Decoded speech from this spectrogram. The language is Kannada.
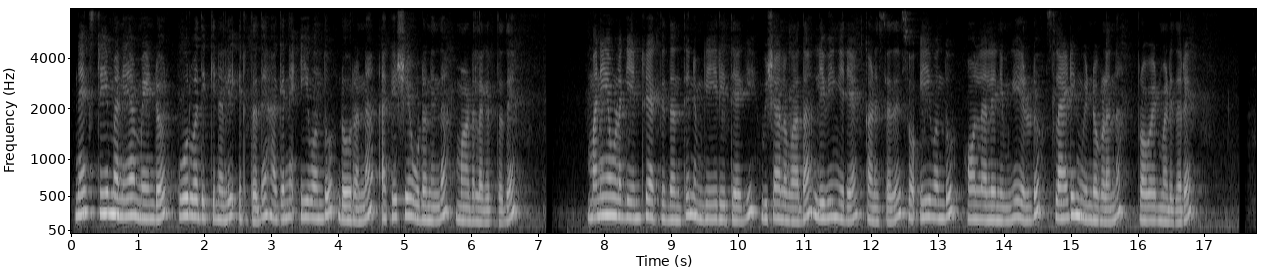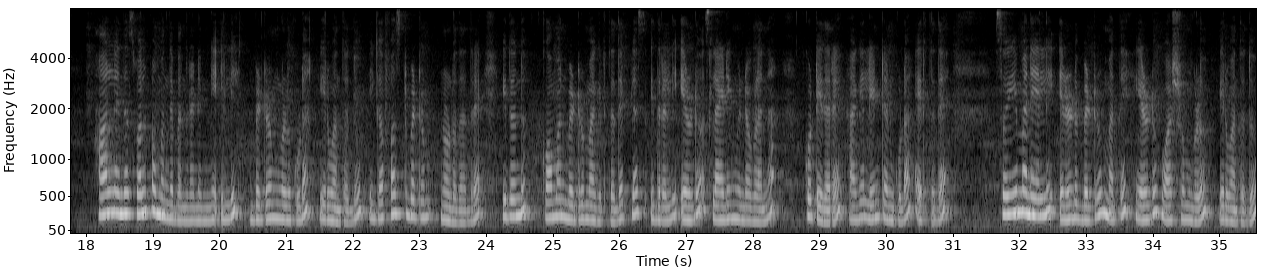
ನೆಕ್ಸ್ಟ್ ಈ ಮನೆಯ ಮೇನ್ ಡೋರ್ ಪೂರ್ವ ದಿಕ್ಕಿನಲ್ಲಿ ಇರ್ತದೆ. ಹಾಗೆಯೇ ಈ ಒಂದು ಡೋರನ್ನು ಅಕೇಶಿಯ ವುಡನಿಂದ ಮಾಡಲಾಗಿರ್ತದೆ. ಮನೆಯ ಒಳಗೆ ಎಂಟ್ರಿ ಆಗ್ತಿದ್ದಂತೆ ನಿಮಗೆ ಈ ರೀತಿಯಾಗಿ ವಿಶಾಲವಾದ ಲಿವಿಂಗ್ ಏರಿಯಾ ಕಾಣಿಸ್ತದೆ. ಸೊ ಈ ಒಂದು ಹಾಲ್ನಲ್ಲಿ ನಿಮಗೆ ಎರಡು ಸ್ಲೈಡಿಂಗ್ ವಿಂಡೋಗಳನ್ನು ಪ್ರೊವೈಡ್ ಮಾಡಿದ್ದಾರೆ. ಹಾಲ್ನಿಂದ ಸ್ವಲ್ಪ ಮುಂದೆ ಬಂದರೆ ನಿಮಗೆ ಇಲ್ಲಿ ಬೆಡ್ರೂಮ್ಗಳು ಕೂಡ ಇರುವಂಥದ್ದು ಈಗ ಫಸ್ಟ್ ಬೆಡ್ರೂಮ್ ನೋಡೋದಾದರೆ ಇದೊಂದು ಕಾಮನ್ ಬೆಡ್ರೂಮ್ ಆಗಿರ್ತದೆ. ಪ್ಲಸ್ ಇದರಲ್ಲಿ ಎರಡು ಸ್ಲೈಡಿಂಗ್ ವಿಂಡೋಗಳನ್ನು ಕೊಟ್ಟಿದ್ದಾರೆ, ಹಾಗೆ ಲಿಂಟನ್ ಕೂಡ ಇರ್ತದೆ. ಸೊ, ಈ ಮನೆಯಲ್ಲಿ ಎರಡು ಬೆಡ್ರೂಮ್ ಮತ್ತು ಎರಡು ವಾಶ್ರೂಮ್ಗಳು ಇರುವಂಥದ್ದು.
